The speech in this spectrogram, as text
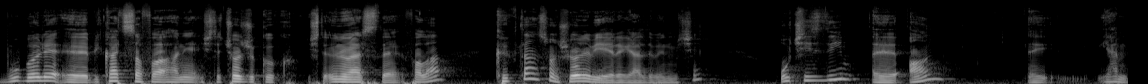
Bu böyle e, birkaç safa hani işte çocukluk, işte üniversite falan 40'tan sonra şöyle bir yere geldi benim için. O çizdiğim e, an e, yani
